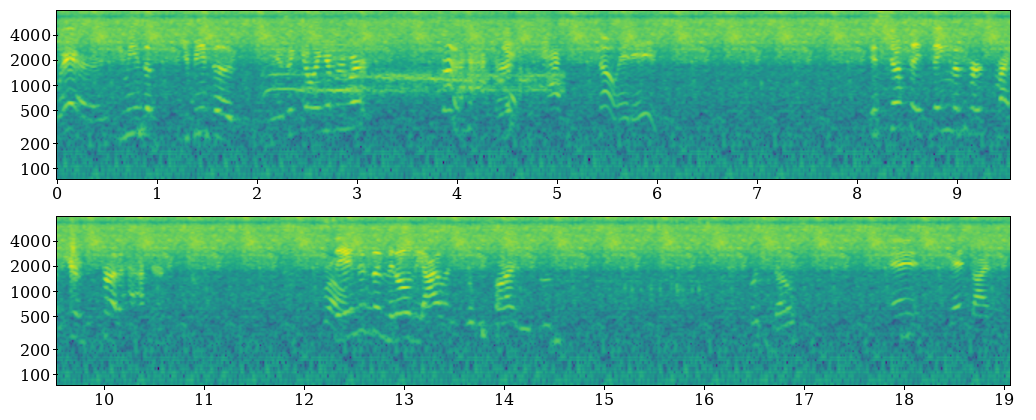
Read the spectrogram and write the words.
Where? You mean the you mean the music going everywhere? It's not a hacker. Yeah, he hacked. No, it is. It's just a thing that hurts my ears. It's not a hacker. Bro. Stand in the middle of the island. You'll be fine, Ethan. You know? And get diamond.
